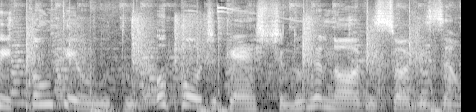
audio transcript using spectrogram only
Papo e Conteúdo, o podcast do Renove Sua Visão.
